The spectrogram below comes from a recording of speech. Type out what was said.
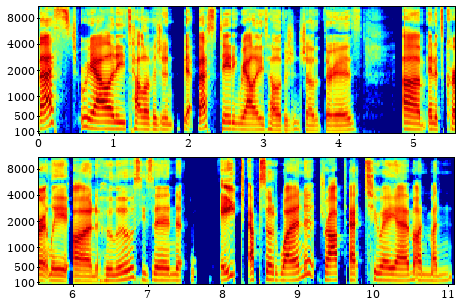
best reality television, best dating reality television show that there is. Um, and it's currently on Hulu. Season eight, episode one, dropped at 2 a.m. on Mon-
